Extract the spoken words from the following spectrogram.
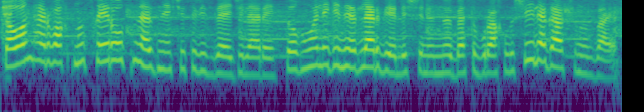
Salam, hər vaxtınız xeyir olsun əziz Neftçi TV izləyiciləri. Doğma legionerlər verilişinin növbəti buraxılışı ilə qarşınızdayıq.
